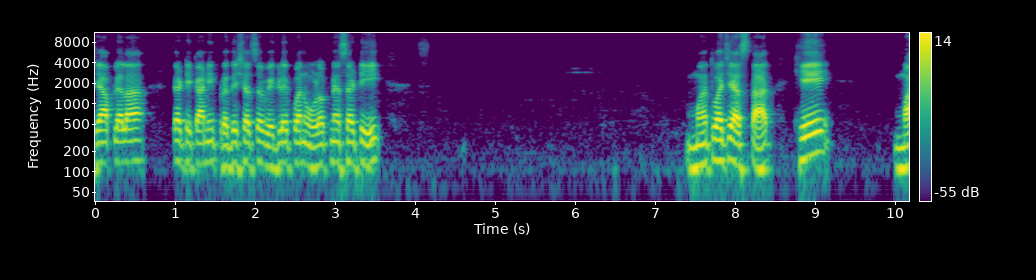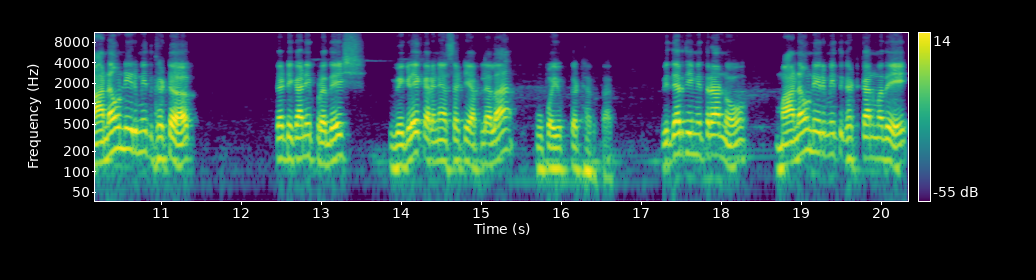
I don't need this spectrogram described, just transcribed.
जे आपल्याला त्या ठिकाणी प्रदेशाचं वेगळेपण ओळखण्यासाठी महत्त्वाचे असतात. हे मानवनिर्मित घटक त्या ठिकाणी प्रदेश वेगळे करण्यासाठी आपल्याला उपयुक्त ठरतात. विद्यार्थी मित्रांनो मानवनिर्मित घटकांमध्ये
